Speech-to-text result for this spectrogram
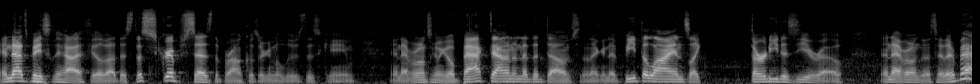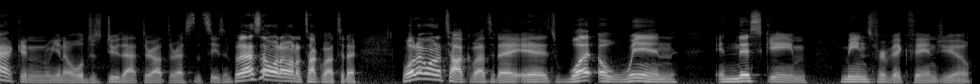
And that's basically how I feel about this. The script says the Broncos are going to lose this game, and everyone's going to go back down into the dumps, and they're going to beat the Lions like 30 to 0 and everyone's going to say they're back and you know we'll just do that throughout the rest of the season. But that's not what i want to talk about today. What i want to talk about today is what a win in this game means for vic fangio.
